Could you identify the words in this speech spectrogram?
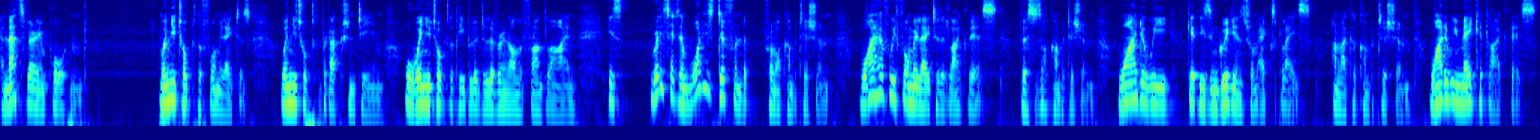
And that's very important. When you talk to the formulators, when you talk to the production team, or when you talk to the people who are delivering it on the front line, is really say to them, what is different from our competition? Why have we formulated it like this versus our competition? Why do we get these ingredients from X place? Unlike a competition? Why do we make it like this?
